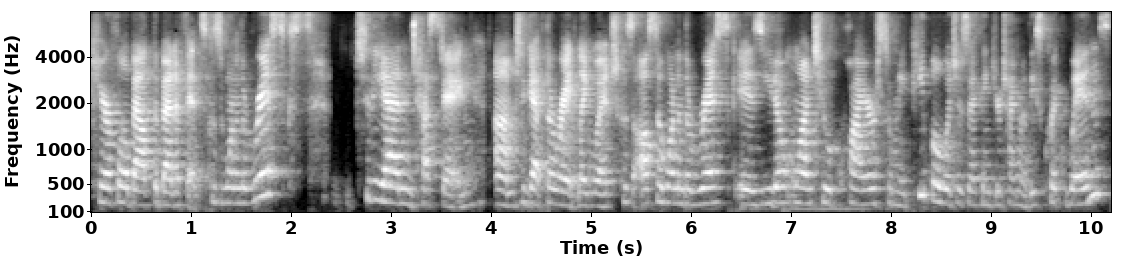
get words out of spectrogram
careful about the benefits because one of the risks to the end testing um, to get the right language because also one of the risks is you don't want to acquire so many people which is i think you're talking about these quick wins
